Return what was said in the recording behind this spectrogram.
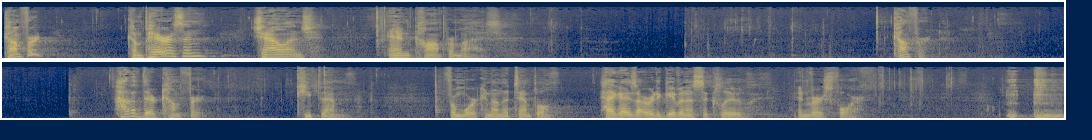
Comfort, comparison, challenge, and compromise. Comfort. How did their comfort keep them from working on the temple? Haggai's already given us a clue in verse 4.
